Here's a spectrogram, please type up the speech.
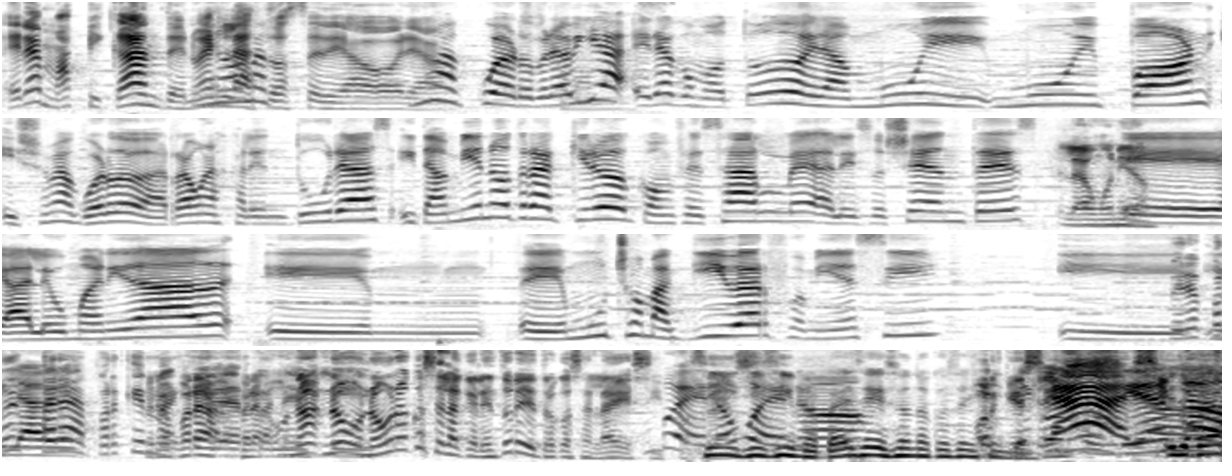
eran más picantes, no es las me- 12 de ahora. No me acuerdo, pero había, era como todo, era muy, muy porn. Y yo me acuerdo de agarrar unas calenturas. Y también otra, quiero confesarle a los oyentes, La humanidad. eh, a la humanidad, eh, eh, mucho MacGyver fue mi ESI. Y, Pero y por, la- pará, ¿por qué Pero MacGyver pará, pará, con una, no, sí? no, una cosa es la calentura y otra cosa es la ESI. Bueno, sí, sí, sí, me bueno. parece que son dos cosas Porque distintas. si, Claro. si No, pará,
